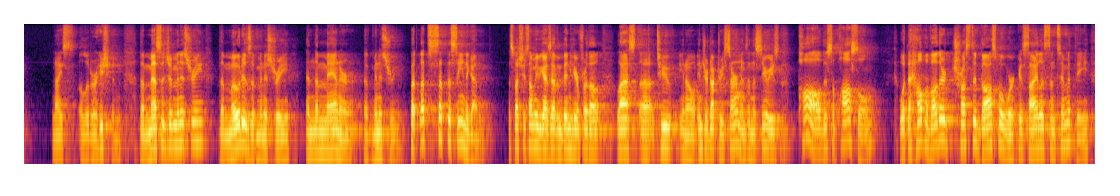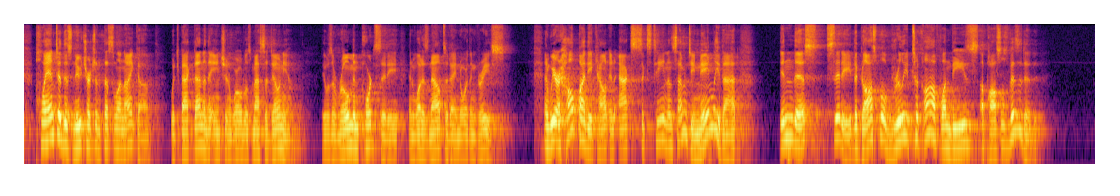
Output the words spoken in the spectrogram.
Nice alliteration. The message of ministry, the motives of ministry, and the manner of ministry. But let's set the scene again, especially some of you guys haven't been here for the last uh, two, you know, introductory sermons in the series. Paul, this apostle, with the help of other trusted gospel workers, Silas and Timothy, planted this new church in Thessalonica, which back then in the ancient world was Macedonia. It was a Roman port city in what is now today northern Greece. And we are helped by the account in Acts 16 and 17, namely that in this city, the gospel really took off when these apostles visited.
